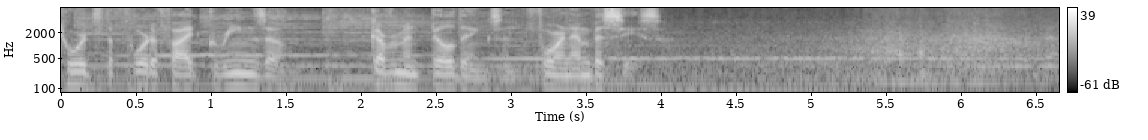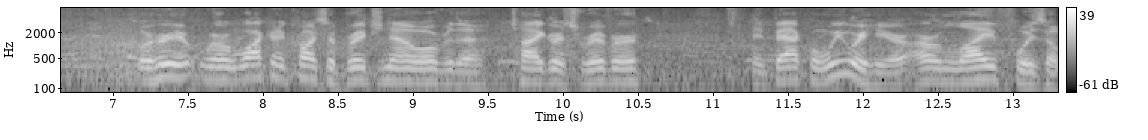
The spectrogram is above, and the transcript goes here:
towards the fortified Green Zone, government buildings, and foreign embassies. We're, here, we're walking across a bridge now over the Tigris River. And back when we were here, our life was a,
